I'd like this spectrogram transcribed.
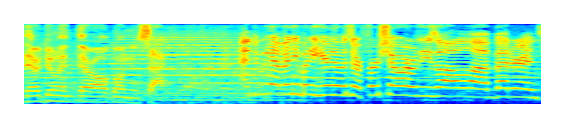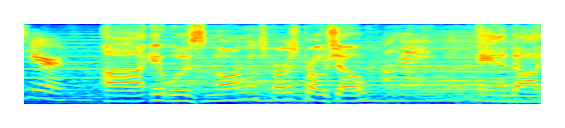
they're doing they're all going to SAC. And do we have anybody here that was their first show, or are these all uh, veterans here? Uh, it was Narmin's first pro show, Okay. and uh,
